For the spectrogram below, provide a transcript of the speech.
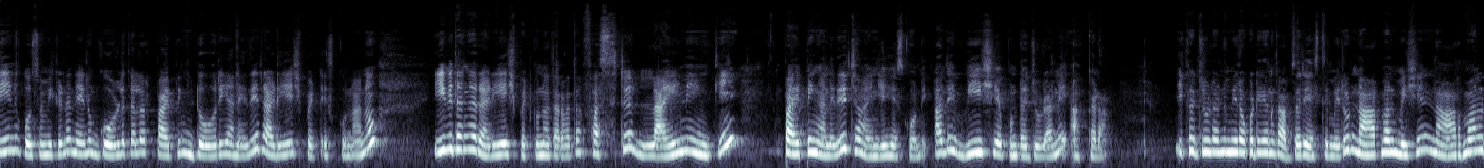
దీనికోసం ఇక్కడ నేను గోల్డ్ కలర్ పైపింగ్ డోరీ అనేది రెడీ చేసి పెట్టేసుకున్నాను. ఈ విధంగా రెడీ చేసి పెట్టుకున్న తర్వాత ఫస్ట్ లైనింగ్కి పైపింగ్ అనేది జాయిన్ చేసేసుకోండి. అది వీ షేప్ ఉంటుంది చూడండి అక్కడ. ఇక్కడ చూడండి మీరు ఒకటి కనుక అబ్జర్వ్ చేస్తే మీరు నార్మల్ మిషన్ నార్మల్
